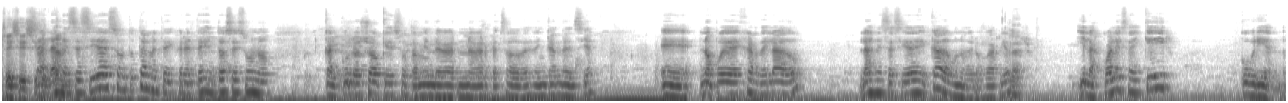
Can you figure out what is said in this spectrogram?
Sí, sí, sí. o sea, que las están- necesidades son totalmente diferentes, entonces uno, calculo yo que eso también deben haber pensado desde Intendencia, eh, no puede dejar de lado las necesidades de cada uno de los barrios Claro. y las cuales hay que ir cubriendo.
